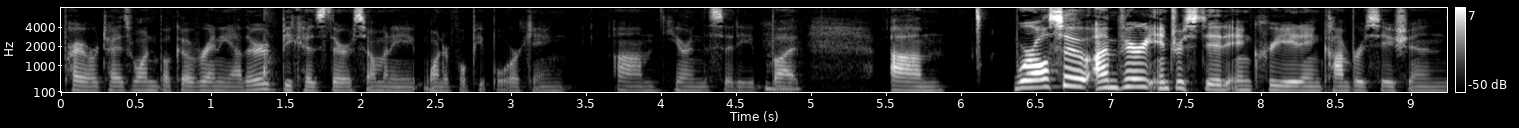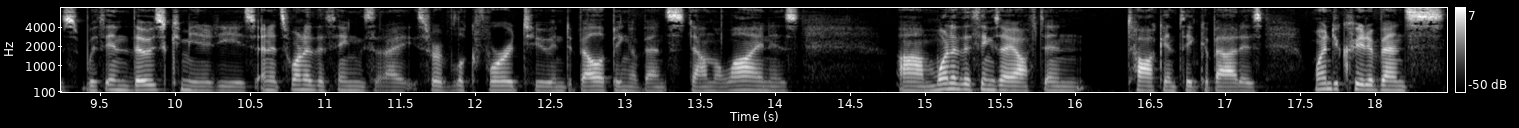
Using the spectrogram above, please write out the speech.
prioritize one book over any other because there are so many wonderful people working um, here in the city. Mm-hmm. But um, we're also i'm very interested in creating conversations within those communities and it's one of the things that i sort of look forward to in developing events down the line is um, one of the things i often talk and think about is wanting to create events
